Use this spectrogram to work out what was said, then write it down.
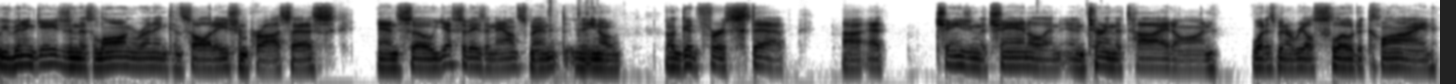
we've been engaged in this long running consolidation process and so yesterday's announcement, you know, a good first step uh, at changing the channel and, and turning the tide on what has been a real slow decline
